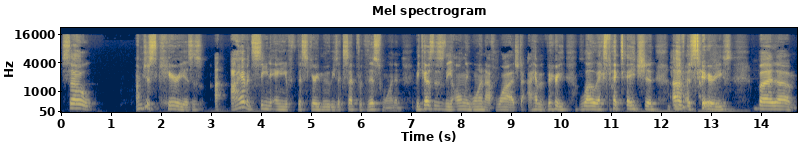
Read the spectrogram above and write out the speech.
So I'm just curious. Is I, I haven't seen any of the scary movies except for this one, and because this is the only one I've watched, I have a very low expectation of the series. But um,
